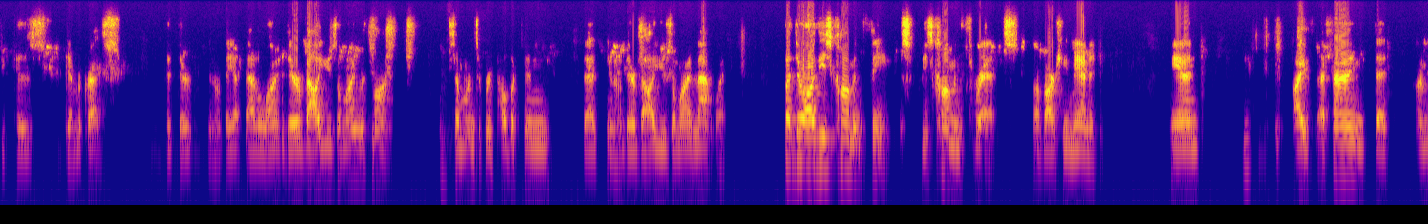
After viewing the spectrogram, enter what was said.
because Democrats that they're you know they that align their values align with mine. If someone's a Republican, that you know their values align that way. But there are these common themes, these common threads of our humanity, and I, I find that I'm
